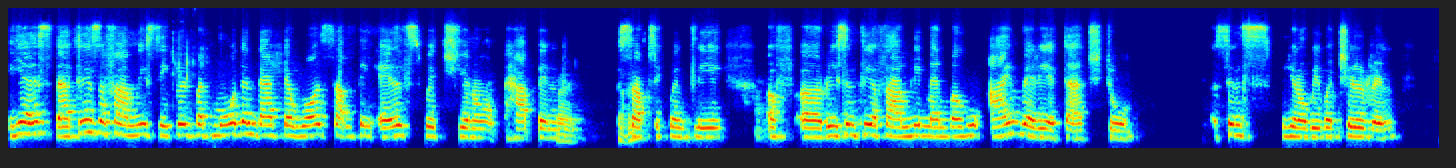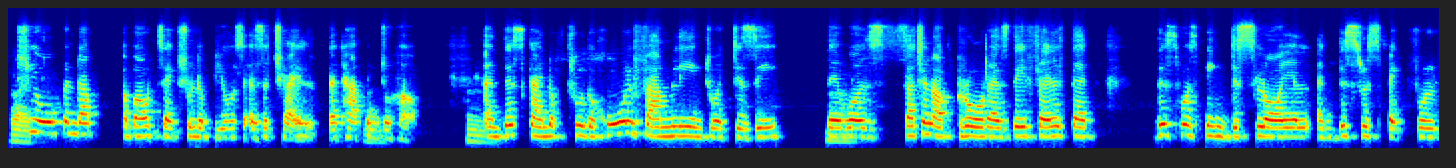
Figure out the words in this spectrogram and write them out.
yes, that is a family secret. But more than that, there was something else which you know happened right. uh-huh. subsequently. Of uh, recently, a family member who I'm very attached to, since you know we were children, right. she opened up about sexual abuse as a child that happened right. to her, hmm. and this kind of threw the whole family into a tizzy there mm-hmm. was such an uproar as they felt that this was being disloyal and disrespectful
